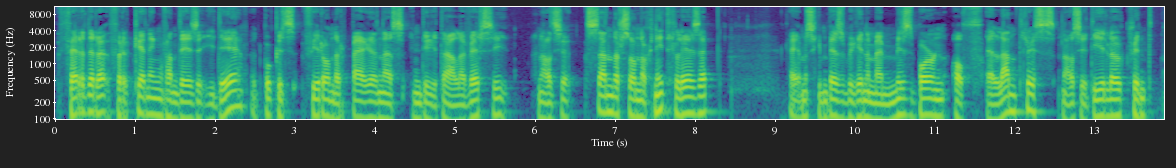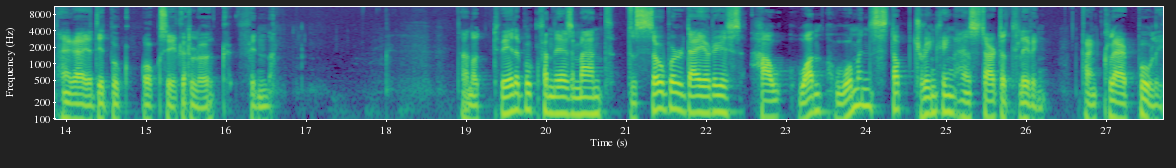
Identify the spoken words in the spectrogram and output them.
verdere verkenning van deze ideeën. Het boek is 400 pagina's in digitale versie. En als je Sanderson nog niet gelezen hebt, ga je misschien best beginnen met Mistborn of Elantris. En als je die leuk vindt, dan ga je dit boek ook zeker leuk vinden. Dan het tweede boek van deze maand, The Sober Diaries, How One Woman Stopped Drinking and Started Living, van Claire Pooley.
